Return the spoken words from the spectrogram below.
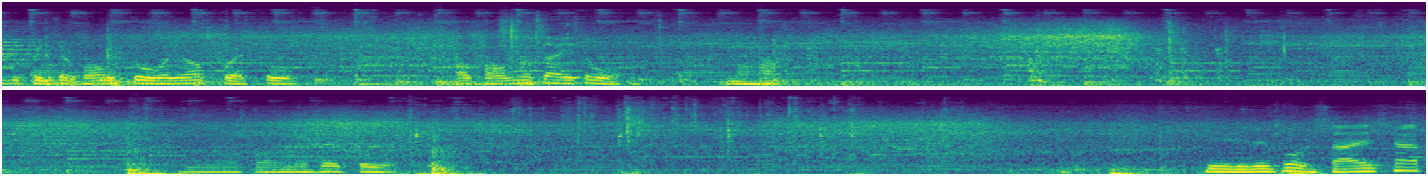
ที่เป็นเจ้าของตู้เขาจะมาเปิดตู้เอาของมาใส่ตู้นะครับเอาของมาใส่ตู้นี่จะเป็นพวกสายชาร์จ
